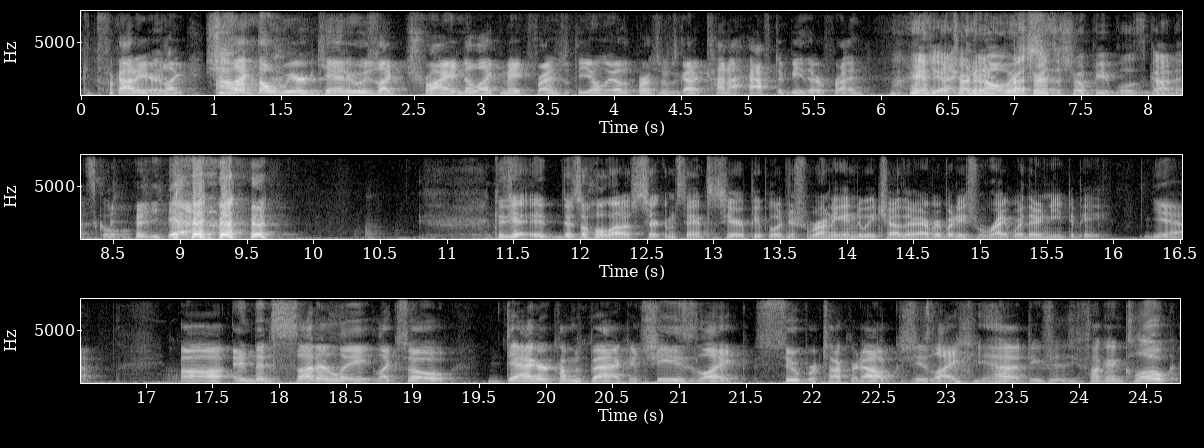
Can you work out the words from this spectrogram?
Get the fuck out of here! Like she's like the weird kid who's like trying to like make friends with the only other person who's got to kind of have to be their friend. yeah, Yeah, that trying kid to always impress- tries to show people his gun at school yeah, Because yeah, it, there's a whole lot of circumstances here. People are just running into each other. Everybody's right where they need to be. Yeah. Uh, and then suddenly, like, so Dagger comes back and she's like super tuckered out because she's like, yeah, dude, you fucking cloak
